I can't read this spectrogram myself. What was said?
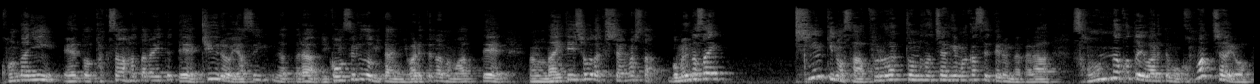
こんなに、えーと、たくさん働いてて給料安いんだったら離婚するぞみたいに言われてたのもあってあの内定承諾しちゃいました。ごめんなさい。新規のさ、プロダクトの立ち上げ任せてるんだから、そんなこと言われても困っちゃうよ。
